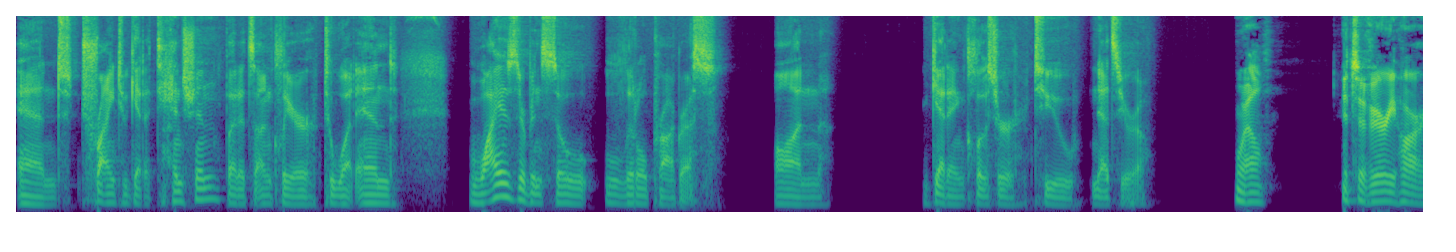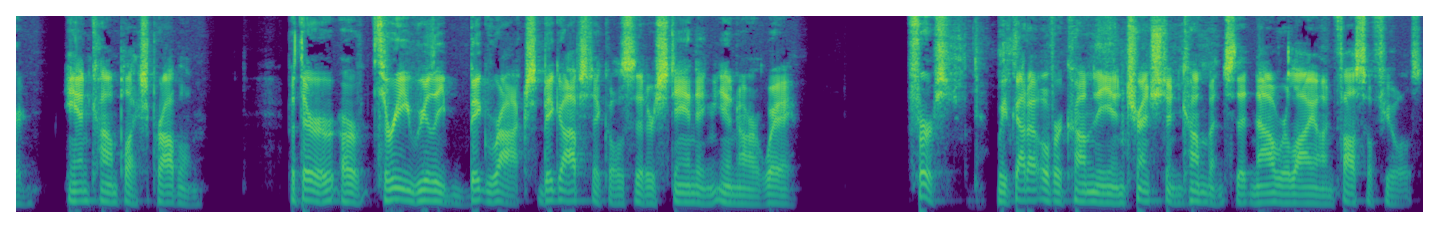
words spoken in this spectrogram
and trying to get attention, but it's unclear to what end. Why has there been so little progress on getting closer to net zero? Well, it's a very hard and complex problem. But there are three really big rocks, big obstacles that are standing in our way. First, we've got to overcome the entrenched incumbents that now rely on fossil fuels.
